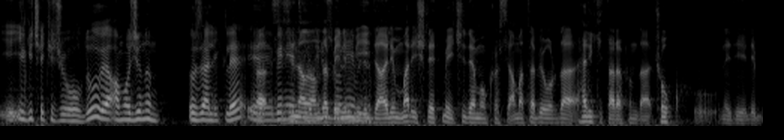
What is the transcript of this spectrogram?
ilgi çekici olduğu ve amacının özellikle e, beni Sizin alanda benim bir idealim var işletme içi demokrasi ama tabii orada her iki tarafında çok ne diyelim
